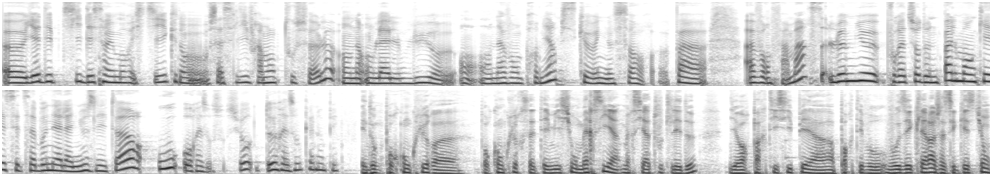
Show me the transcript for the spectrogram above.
Euh, il y a des petits dessins humoristiques, donc ça se lit vraiment tout seul. On, on l'a lu euh, en, en avant-première puisqu'il ne sort pas avant fin mars. Le mieux, pour être sûr de ne pas le manquer, c'est de s'abonner à la newsletter ou aux réseaux sociaux de Réseau Canopé. Et donc pour conclure, euh, pour conclure cette émission, merci, hein, merci à toutes les deux d'y avoir participé à apporter vos, vos, éclairages à ces questions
